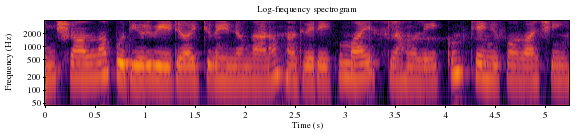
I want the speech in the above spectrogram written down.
ഇൻഷാല്ല പുതിയൊരു വീഡിയോ ആയിട്ട് വീണ്ടും കാണാം. അതുവരേക്കും ബൈ അസ്സാം വലൈക്കും താങ്ക് യു ഫോർ വാച്ചിങ്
